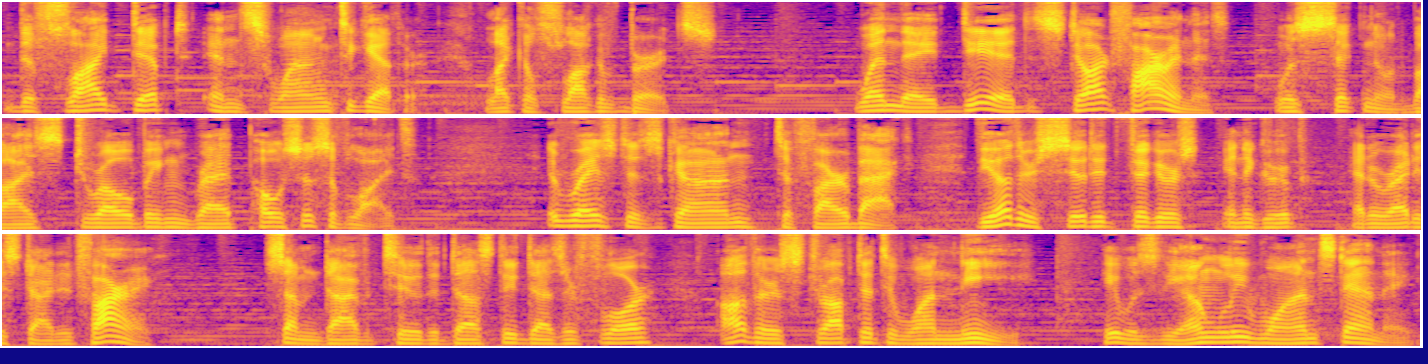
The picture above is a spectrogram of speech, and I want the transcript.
The flight dipped and swung together like a flock of birds. When they did start firing it, was signaled by strobing red pulses of light. It raised its gun to fire back. The other suited figures in the group had already started firing. Some dived to the dusty desert floor, others dropped it to one knee. He was the only one standing.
